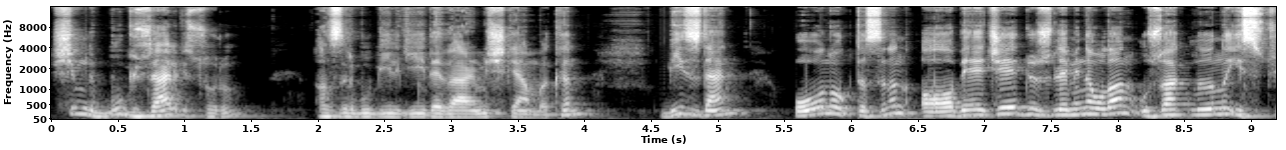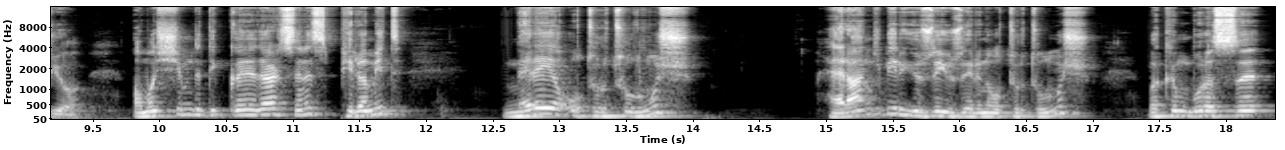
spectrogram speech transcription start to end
Şimdi bu güzel bir soru. Hazır bu bilgiyi de vermişken bakın. Bizden O noktasının ABC düzlemine olan uzaklığını istiyor. Ama şimdi dikkat ederseniz piramit nereye oturtulmuş? Herhangi bir yüzey üzerine oturtulmuş. Bakın burası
